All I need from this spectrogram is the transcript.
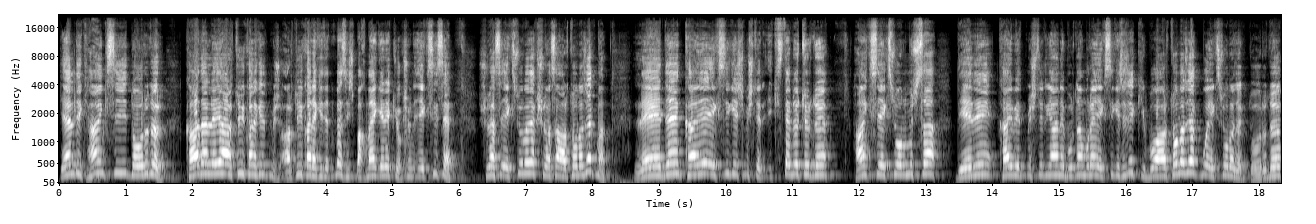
Geldik. Hangisi doğrudur? K'dan L'ye artı yük hareket etmiş. Artı yük hareket etmez. Hiç bakmaya gerek yok. Şimdi eksi ise şurası eksi olacak. Şurası artı olacak mı? L'den K'ya eksi geçmiştir. İkisi de nötrdü. Hangisi eksi olmuşsa diğeri kaybetmiştir. Yani buradan buraya eksi geçecek ki bu artı olacak bu eksi olacak. Doğrudur.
